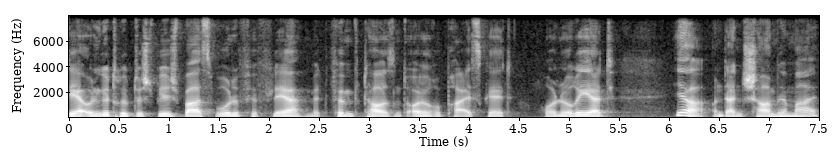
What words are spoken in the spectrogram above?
Der ungetrübte Spielspaß wurde für Flair mit 5000 Euro Preisgeld honoriert. Ja, und dann schauen wir mal,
